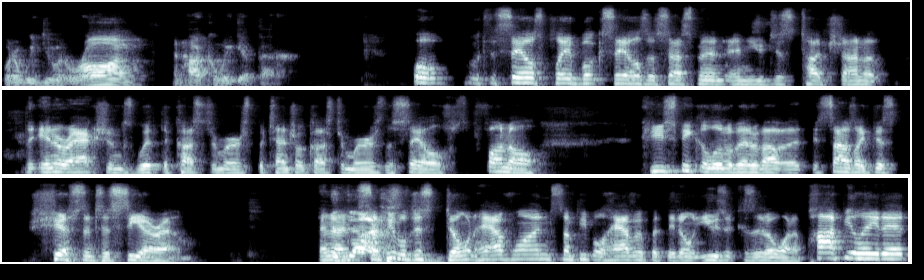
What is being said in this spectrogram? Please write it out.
What are we doing wrong? And how can we get better? Well, with the sales playbook, sales assessment, and you just touched on it, the interactions with the customers, potential customers, the sales funnel. Can you speak a little bit about it? It sounds like this shifts into CRM. And some people just don't have one. Some people have it, but they don't use it because they don't want to populate it.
